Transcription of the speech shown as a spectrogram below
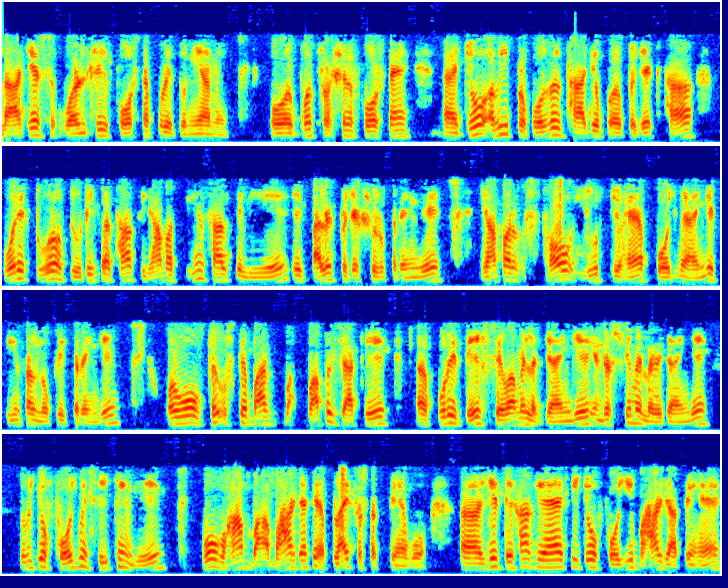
लार्जेस्ट वॉल्ट्री फोर्स है पूरी दुनिया में, और बहुत प्रोफेशनल फोर्स है जो अभी प्रपोजल था, जो प्रोजेक्ट था, वो एक टूर ऑफ़ ड्यूटी का था, कि यहाँ पर तीन साल के लिए एक पायलट प्रोजेक्ट शुरू करेंगे यहाँ पर सौ यूथ जो है, फौज में आएँगे, तीन साल नौकरी करेंगे और वो फिर उसके बाद वापस जाके पूरे देश सेवा में लग जाएँगे इंडस्ट्री में लग जाएँगे। तो जो फौज में सीखेंगे, वो वहाँ बाहर जाके अप्लाई कर सकते हैं वो। ये देखा गया है कि जो फौजी बाहर जाते हैं,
